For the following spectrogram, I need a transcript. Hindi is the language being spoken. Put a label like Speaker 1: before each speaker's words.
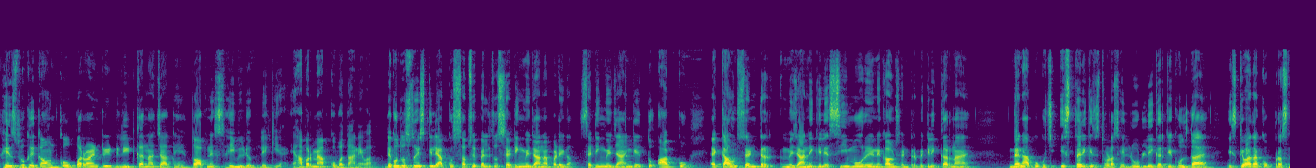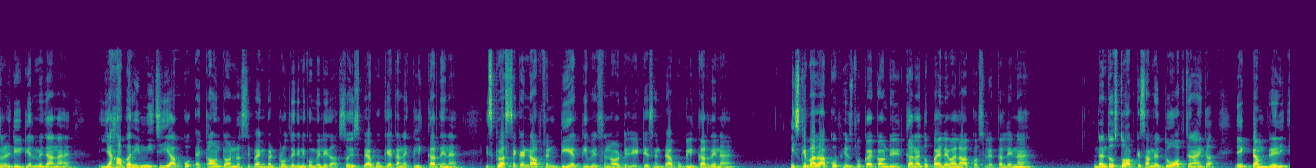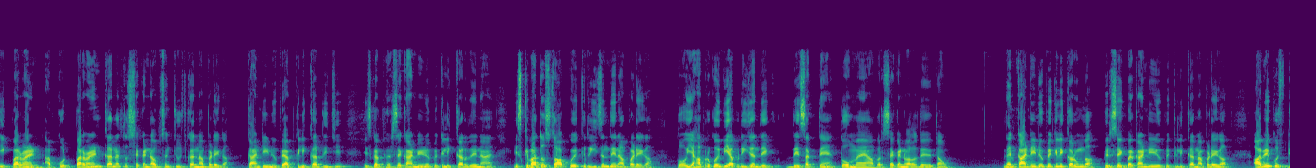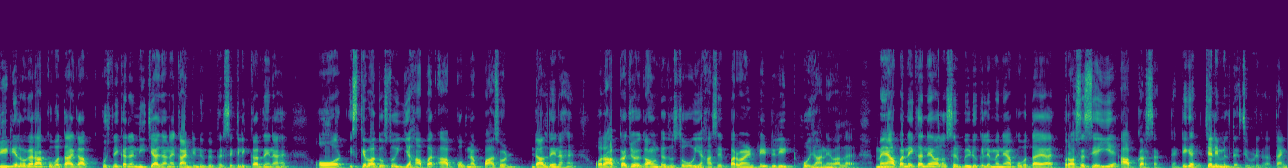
Speaker 1: फेसबुक अकाउंट को परमानेंटली डिलीट करना चाहते हैं तो आपने सही वीडियो प्ले किया है। यहाँ पर मैं आपको बताने वाला हूँ। देखो दोस्तों, इसके लिए आपको सबसे पहले तो सेटिंग में जाना पड़ेगा। सेटिंग में जाएँगे तो आपको अकाउंट सेंटर में जाने के लिए see more in account centre पर क्लिक करना है। देन आपको कुछ इस तरीके से थोड़ा सा लोड लेकर के खुलता है। इसके बाद आपको पर्सनल डिटेल में जाना है। यहाँ पर ही नीचे ही आपको अकाउंट ऑनरशिप एंड कंट्रोल देखने को मिलेगा। सो इस पर आपको क्या करना है? क्लिक कर देना है। इसके बाद सेकंड ऑप्शन डीएक्टिवेशन और डिलीटेशन पे आपको क्लिक कर देना है। इसके बाद आपको फेसबुक का अकाउंट डिलीट करना है तो पहले वाला आपको सेलेक्ट कर लेना है। देन दोस्तों, आपके सामने दो ऑप्शन आएगा, एक टेम्परेरी एक परमानेंट आपको परमानेंट करना है तो सेकंड ऑप्शन चूज़ करना पड़ेगा। कंटिन्यू पे आप क्लिक कर दीजिए। इसका फिर से कंटिन्यू पे क्लिक कर देना है। इसके बाद दोस्तों, आपको एक रीज़न देना पड़ेगा। तो यहाँ पर कोई भी आप रीज़न दे दे सकते हैं तो मैं यहाँ पर सेकंड वाला दे देता हूँ। देन कंटिन्यू पे क्लिक करूँगा, फिर से एक बार कंटिन्यू पे क्लिक करना पड़ेगा। अभी कुछ डिटेल वगैरह आपको बताएगा, आप कुछ नहीं करना, नीचे आ जाना है कंटिन्यू पे फिर से क्लिक कर देना है। और इसके बाद दोस्तों, यहाँ पर आपको अपना पासवर्ड डाल देना है। और आपका जो अकाउंट है दोस्तों, वो यहाँ से परमानेंटली डिलीट हो जाने वाला है। मैं यहाँ पर नहीं करने वाला हूँ, सिर्फ़ वीडियो के लिए मैंने आपको बताया है। प्रोसेस यही है, आप कर सकते हैं, ठीक है? चलिए मिलते हैं इसी वीडियो के साथ। थैंक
